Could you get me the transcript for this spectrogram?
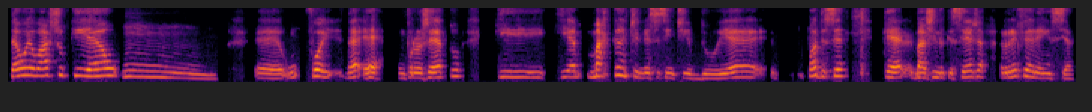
Então, eu acho que é um, é, um foi, né, é um projeto que, que é marcante nesse sentido e é pode ser que é, imagino que seja referência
